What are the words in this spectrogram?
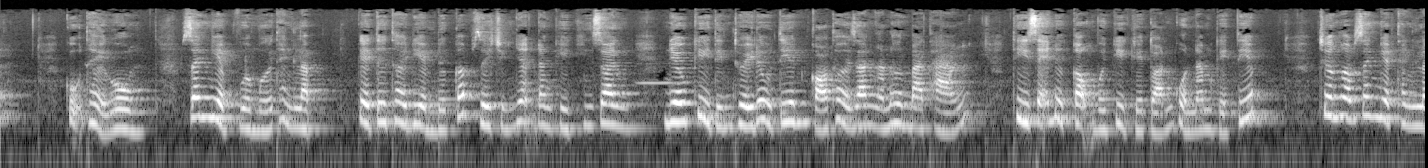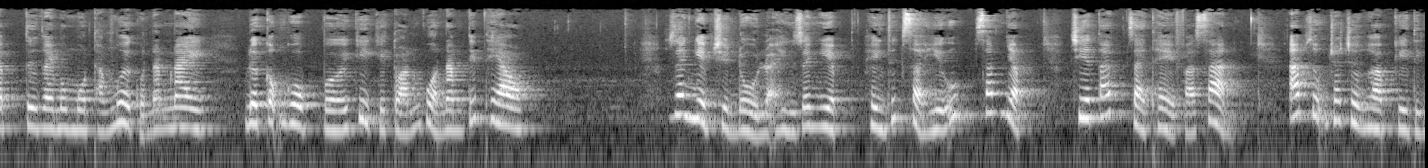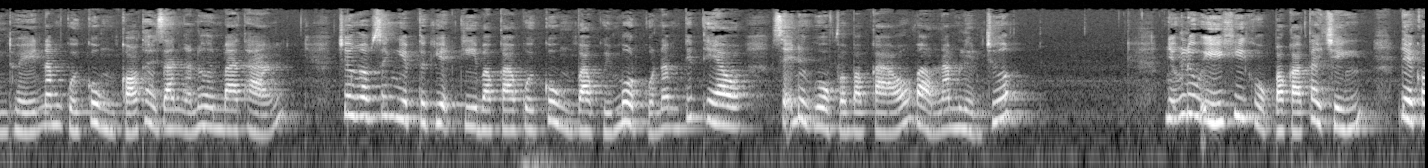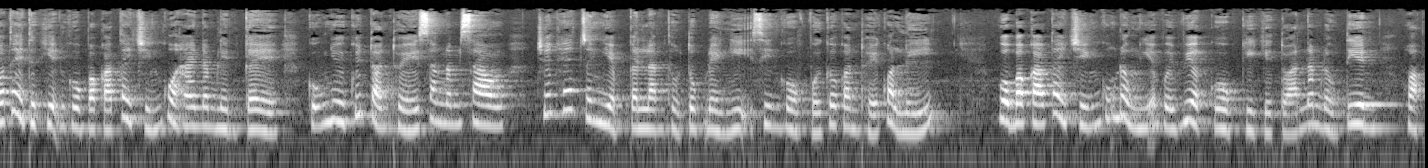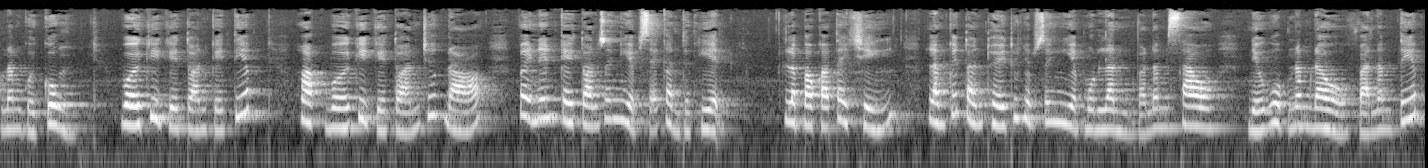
Cụ thể gồm doanh nghiệp vừa mới thành lập kể từ thời điểm được cấp giấy chứng nhận đăng ký kinh doanh, nếu kỳ tính thuế đầu tiên có thời gian ngắn hơn 3 tháng thì sẽ được cộng với kỳ kế toán của năm kế tiếp. Trường hợp doanh nghiệp thành lập từ ngày 1 tháng 10 của năm nay được cộng gộp với kỳ kế toán của năm tiếp theo. Doanh nghiệp chuyển đổi loại hình doanh nghiệp, hình thức sở hữu, sắp nhập, chia tách, giải thể phá sản, áp dụng cho trường hợp kỳ tính thuế năm cuối cùng có thời gian ngắn hơn 3 tháng. Trường hợp doanh nghiệp thực hiện kỳ báo cáo cuối cùng vào quý 1 của năm tiếp theo sẽ được gộp vào báo cáo vào năm liền trước. Những lưu ý khi gộp báo cáo tài chính Để có thể thực hiện gộp báo cáo tài chính của hai năm liền kề cũng như quyết toán thuế sang năm sau, trước hết doanh nghiệp cần làm thủ tục đề nghị xin gộp với cơ quan thuế quản lý. Gộp báo cáo tài chính cũng đồng nghĩa với việc gộp kỳ kế toán năm đầu tiên hoặc năm cuối cùng với kỳ kế toán kế tiếp hoặc với kỳ kế toán trước đó, vậy nên kế toán doanh nghiệp sẽ cần thực hiện. Lập báo cáo tài chính, làm quyết toán thuế thu nhập doanh nghiệp một lần vào năm sau nếu gộp năm đầu và năm tiếp,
